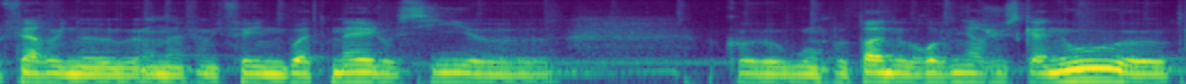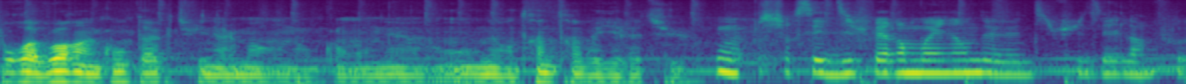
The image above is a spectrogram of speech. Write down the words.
faire une, on a fait une boîte mail aussi où on peut pas nous revenir jusqu'à nous euh, pour avoir un contact finalement. Donc on est, on est en train de travailler là-dessus. Sur ces différents moyens de diffuser l'info.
